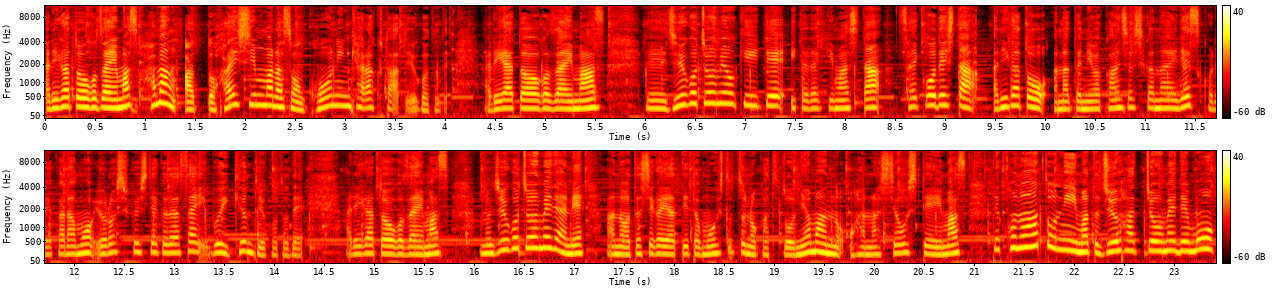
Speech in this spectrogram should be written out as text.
ありがとうございます。ハマンアット配信マラソン公認キャラクターということで、ありがとうございます。えー15丁目を聞いていただきました。最高でした。ありがとう。あなたには感謝しかないです。これからもよろしくしてください。V キュンということで、ありがとうございます。あの15丁目ではね、あの私がやっていたもう一つの活動、ニャマンのお話をしています。で、この後にまた18丁目でも、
